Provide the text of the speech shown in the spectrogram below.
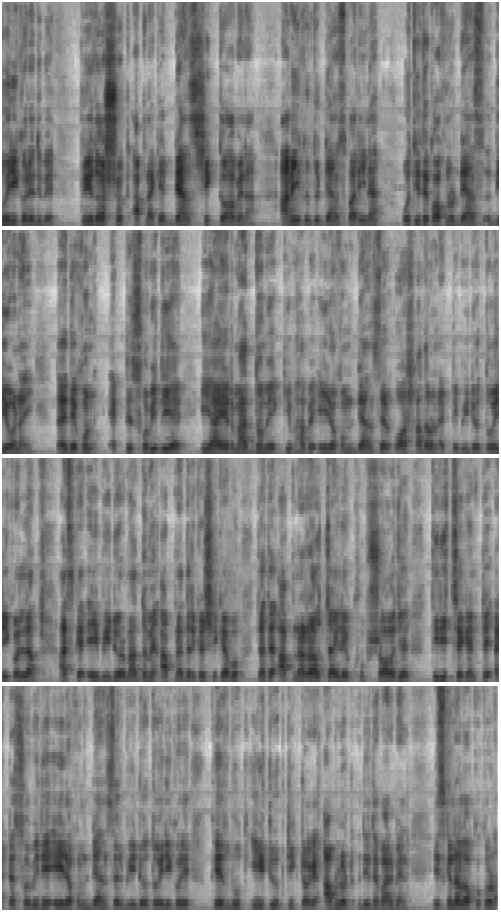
তৈরি করে দিবে। প্রিয় দর্শক, আপনাকে ড্যান্স শিখতে হবে না। আমি কিন্তু ড্যান্স পারি না। অতীতে কখনো ড্যান্স দিও নাই। তাই দেখুন, একটি ছবি দিয়ে এআই এর মাধ্যমে কীভাবে এই রকম ড্যান্সের অসাধারণ একটি ভিডিও তৈরি করলাম। আজকে এই ভিডিওর মাধ্যমে আপনাদেরকে শেখাবো, যাতে আপনারাও চাইলে খুব সহজে তিরিশ সেকেন্ডে একটা ছবি দিয়ে এই রকম ড্যান্সের ভিডিও তৈরি করে ফেসবুক ইউটিউব টিকটকে আপলোড দিতে পারবেন। স্ক্রিনটা লক্ষ্য করুন,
